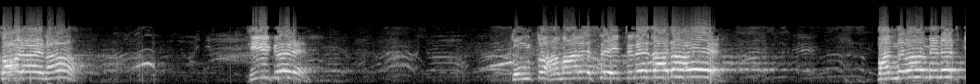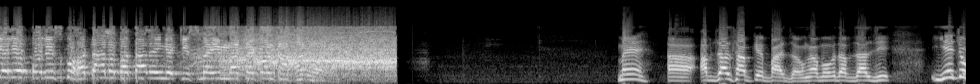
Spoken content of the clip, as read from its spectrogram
कौड़ है ना। ठीक है? तुम तो हमारे से इतने ज़्यादा है। पंद्रह मिनट के लिए पुलिस को हटा लो, बता देंगे किसमें हिम्मत है, कौन ताकत है। मैं अफजाल साहब के पास जाऊँगा, मोहम्मद अफजाल जी। ये जो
